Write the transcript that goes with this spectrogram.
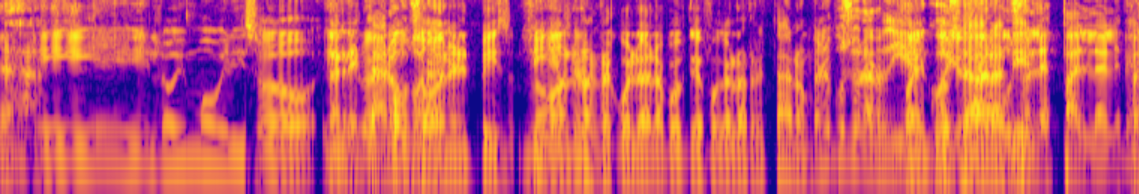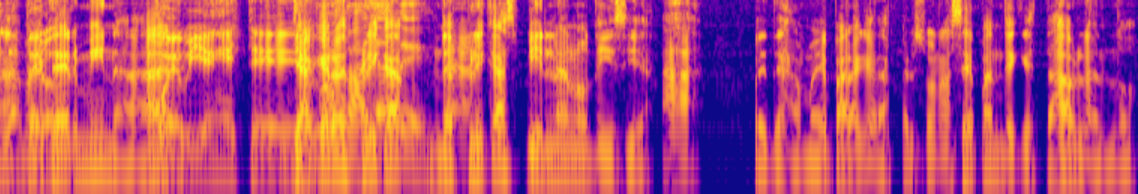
Ajá. y lo inmovilizó y Lo esposó en el piso. Sí, no, no recuerdo ahora por qué fue que lo arrestaron. No le puso la rodilla Pues en el cuello, entonces ahora puso tiene- en la espalda, en la espalda. Déjame terminar. Fue bien este. Ya que no, No, explica, no explicas bien la noticia, Ajá. pues déjame para que las personas sepan de qué estás hablando.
